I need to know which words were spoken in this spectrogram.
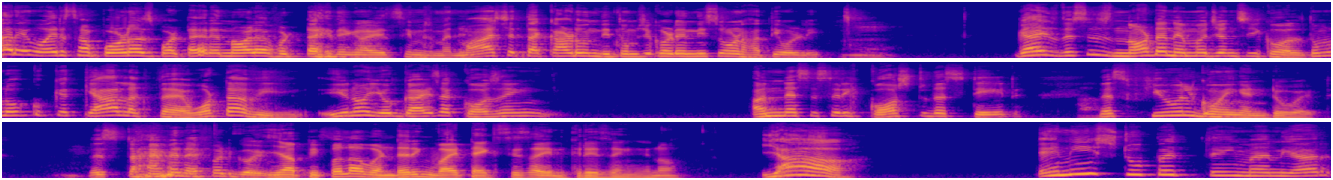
अरे वयर सा पणस पडटा रे नळे फुट्टाय थंय गाय सिम्स मागीर मातशें दी तुमचे कडेन निसोण हा ती guys this is not an emergency call तुम लोग को क्या लगता है? What are we you know you guys are causing unnecessary cost to the state this fuel going into it this time and effort going people are wondering why taxes are increasing you know yeah any stupid thing man यार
